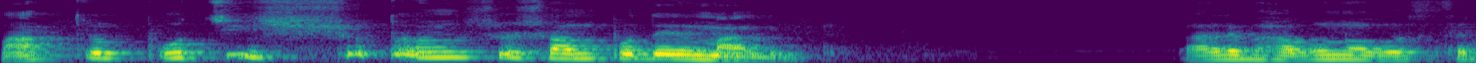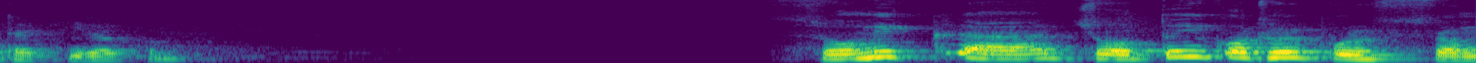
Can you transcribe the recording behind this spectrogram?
মাত্র পঁচিশ শতাংশ সম্পদের মালিক। তাহলে ভাবুন অবস্থাটা কীরকম। শ্রমিকরা যতই কঠোর পরিশ্রম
